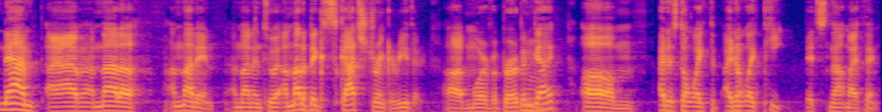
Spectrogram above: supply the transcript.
"Nah, I'm, I- I'm not a, I'm not in. I'm not into it. I'm not a big Scotch drinker either. Uh, more of a bourbon guy. Um, I just don't like the. I don't like Pete. It's not my thing.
